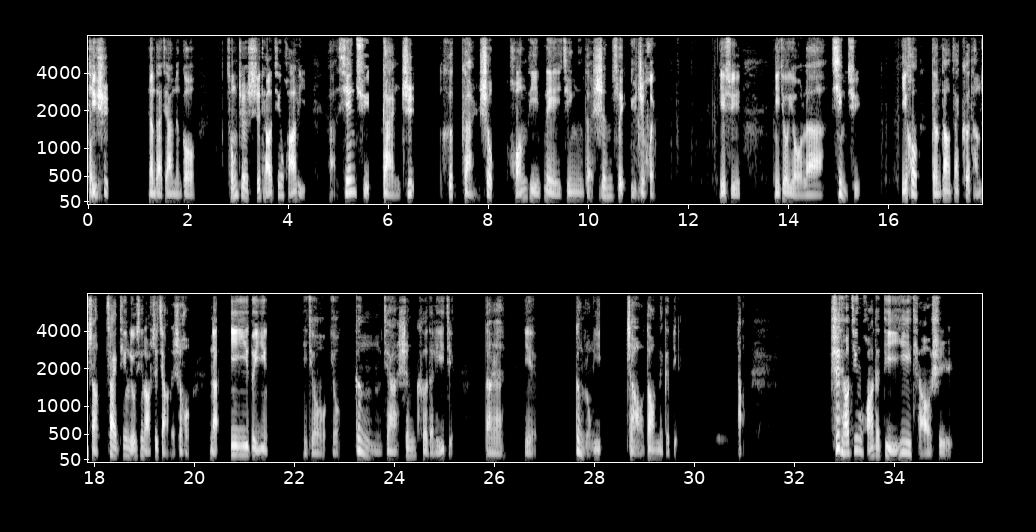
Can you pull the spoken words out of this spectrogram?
提示，让大家能够从这十条精华里啊，先去感知和感受。《黄帝内经》的深邃与智慧，也许你就有了兴趣。以后等到在课堂上再听刘星老师讲的时候，那一一对应，你就有更加深刻的理解，当然也更容易找到那个点。好，十条精华的第一条是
